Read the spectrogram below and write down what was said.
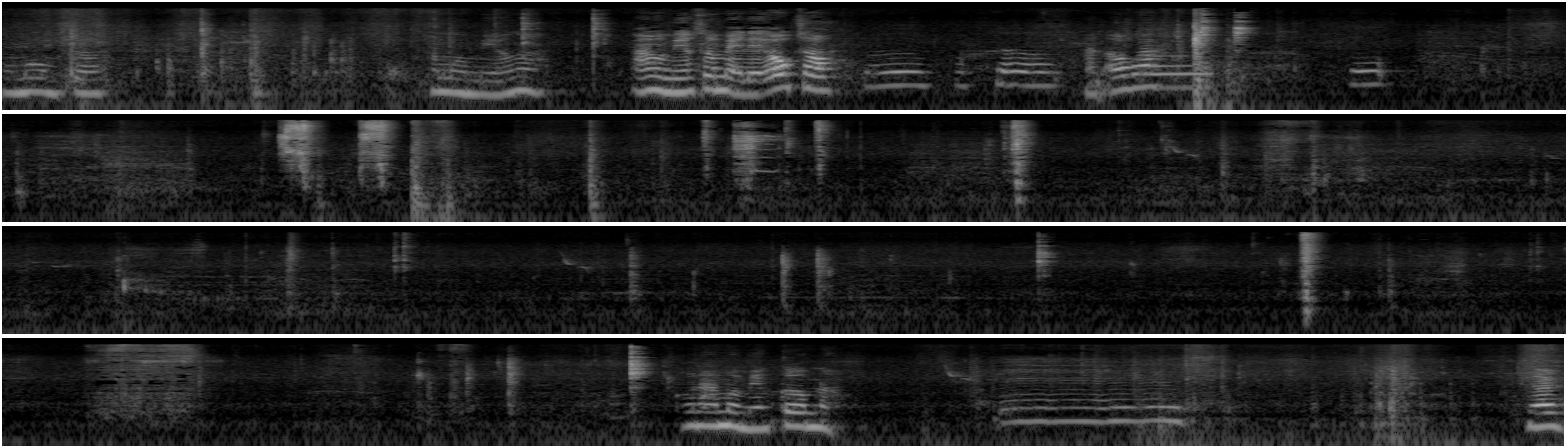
Ăn mồm? Ăn một miếng à? Ăn một miếng sao mẹ lấy ốc cho? Ăn ốc á? Con ăn một miếng cơm nào. Đây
